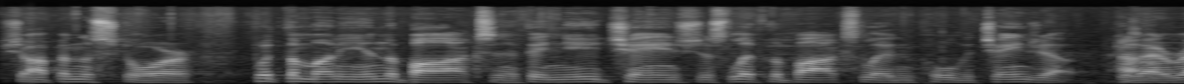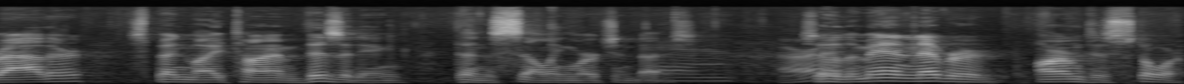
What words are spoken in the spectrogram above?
shop in the store, put the money in the box, and if they need change, just lift the box lid and pull the change out. Because I Uh-oh. rather spend my time visiting than selling merchandise. All So the man never armed his store.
